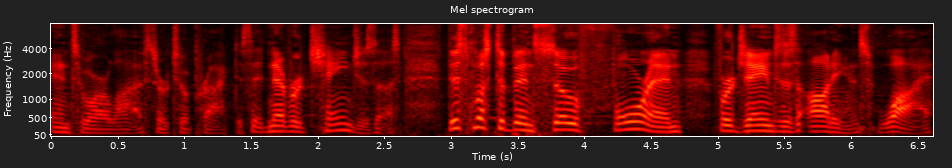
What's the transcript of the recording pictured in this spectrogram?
into our lives or to a practice. It never changes us. This must have been so foreign for James's audience. Why?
